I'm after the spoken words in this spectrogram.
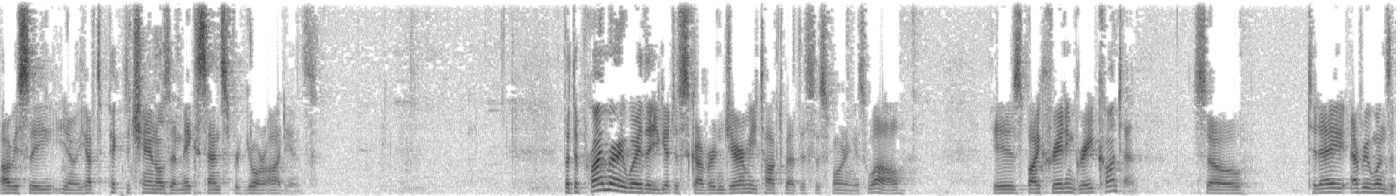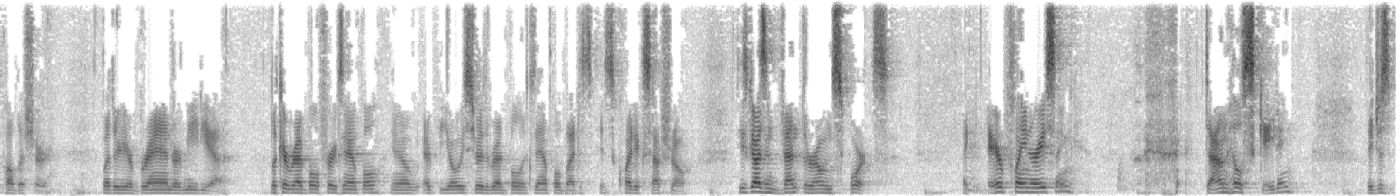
obviously, you know, you have to pick the channels that make sense for your audience. But the primary way that you get discovered, and Jeremy talked about this this morning as well, is by creating great content. So today, everyone's a publisher whether you're brand or media. Look at Red Bull, for example. You know, you always hear the Red Bull example, but it's, it's quite exceptional. These guys invent their own sports, like airplane racing, downhill skating. They just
